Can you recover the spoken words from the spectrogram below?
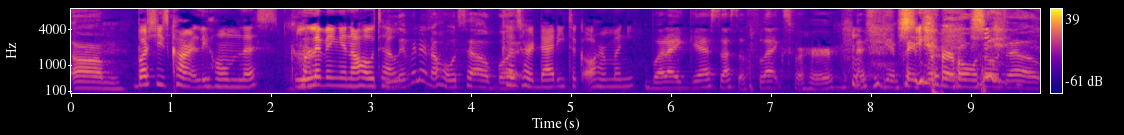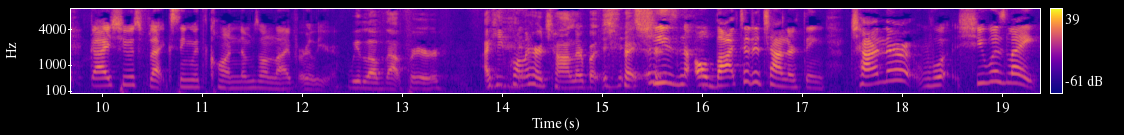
um but she's currently homeless, Cur- living in a hotel living in a hotel. But because her daddy took all her money. but I guess that's a flex for her that she getting paid She- for her whole she- hotel. Guys, she was flexing with condoms on live earlier. We love that for her. I keep calling her Chandler, but she, she's not, oh back to the Chandler thing. Chandler, wa- she was like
